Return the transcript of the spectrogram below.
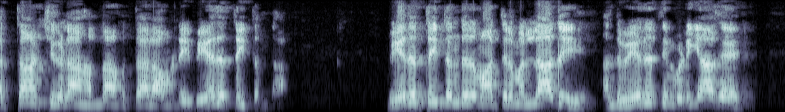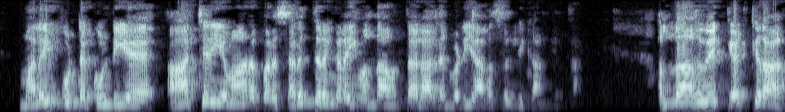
அத்தாட்சிகளாக அல்லாஹுத்தால் தாலா அவனுடைய வேதத்தை தந்தான் வேதத்தை தந்தது மாத்திரமல்லாது அந்த வேதத்தின் வழியாக மலை பூட்டக்கூடிய ஆச்சரியமான பல சரித்திரங்களையும் அல்லாஹுத்தாலா அதன் வழியாக சொல்லி காண்பித்தான் அல்லாஹுவே கேட்கிறான்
